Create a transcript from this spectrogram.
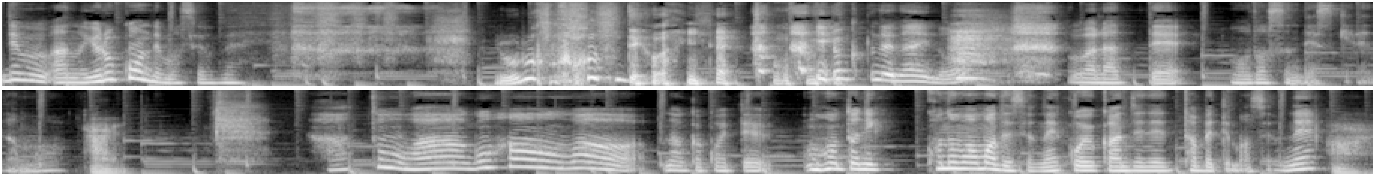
でも、あの、喜んでますよね。喜んではいないと思う。喜んでないの？笑って戻すんですけれども。はい。あとは、ご飯は、なんかこうやって、もう本当にこのままですよね。こういう感じで食べてますよね。は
